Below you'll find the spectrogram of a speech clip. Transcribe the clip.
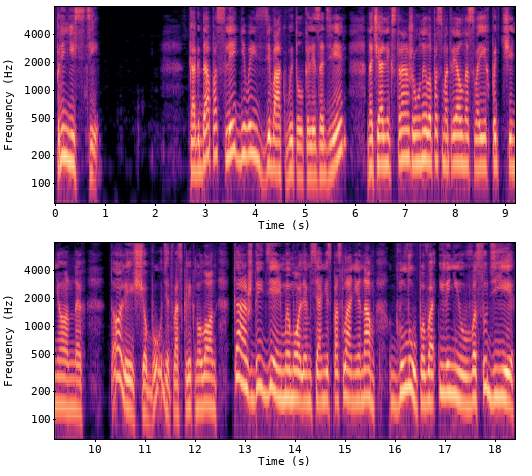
принести?» Когда последнего из зевак вытолкали за дверь, начальник стражи уныло посмотрел на своих подчиненных — «То ли еще будет!» — воскликнул он. «Каждый день мы молимся о неспослании нам глупого и ленивого судьи.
